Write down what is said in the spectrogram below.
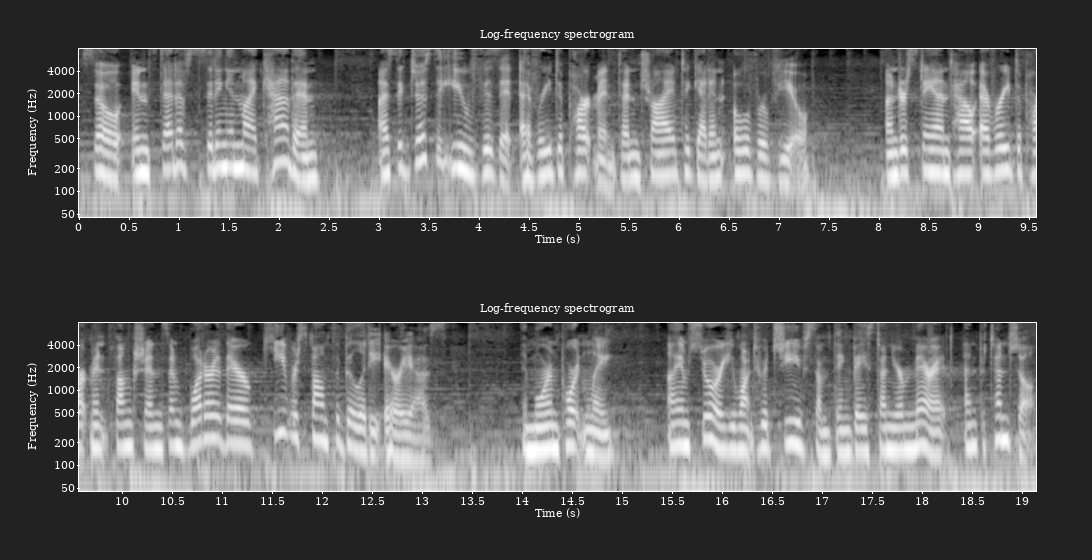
so instead of sitting in my cabin, I suggest that you visit every department and try to get an overview. Understand how every department functions and what are their key responsibility areas. And more importantly, I am sure you want to achieve something based on your merit and potential,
